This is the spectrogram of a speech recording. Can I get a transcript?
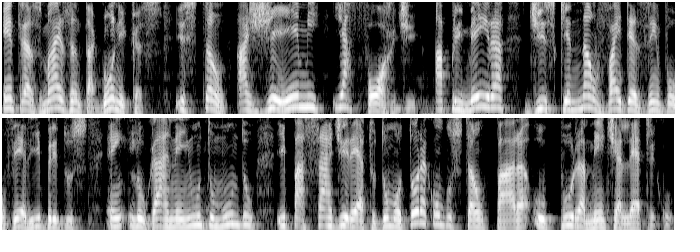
Entre as mais antagônicas estão a GM e a Ford. A primeira diz que não vai desenvolver híbridos em lugar nenhum do mundo e passar direto do motor a combustão para o puramente elétrico.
